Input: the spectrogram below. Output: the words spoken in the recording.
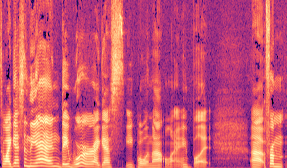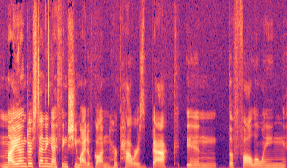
so I guess in the end, they were, I guess, equal in that way. But uh, from my understanding, I think she might have gotten her powers back in the following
